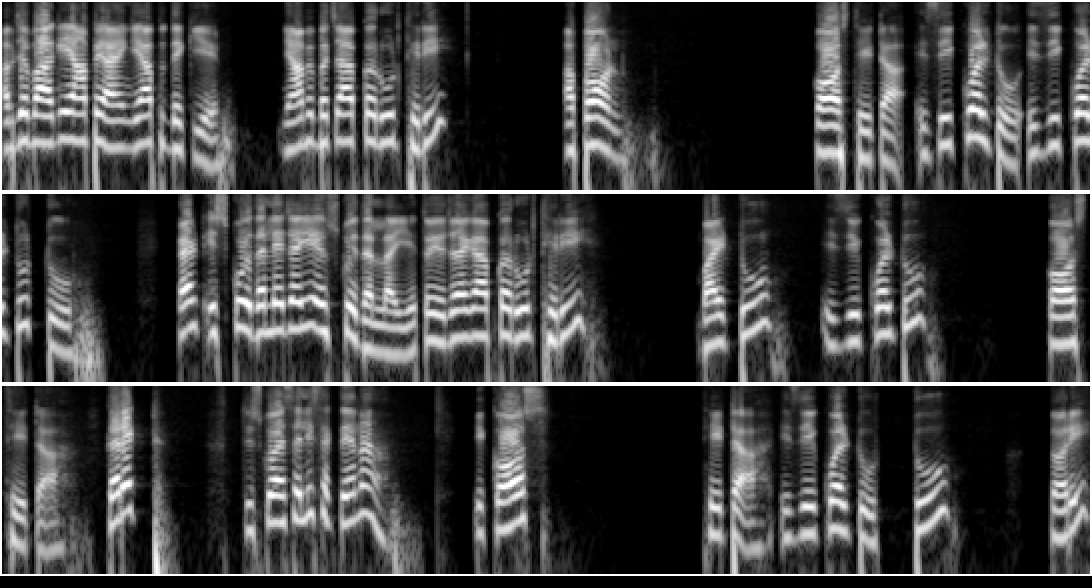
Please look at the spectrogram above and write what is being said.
अब जब आगे यहाँ पे आएँगे आप तो देखिए, यहाँ पे बचा आपका root three upon cos theta is equal to is equal to two correct इसको इधर ले जाइए इसको इधर लाइए। तो ये जाएगा आपका root three by two is equal to cos theta correct तो इसको ऐसे लिख सकते हैं ना कि cos theta is equal to two sorry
